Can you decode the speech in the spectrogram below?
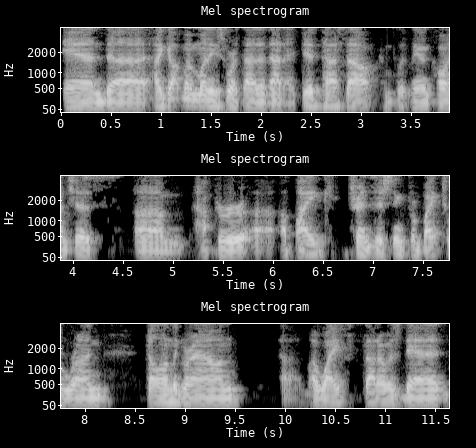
and uh, I got my money's worth out of that. I did pass out completely unconscious um, after a, a, bike transitioning from bike to run, fell on the ground, uh, my wife thought I was dead,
